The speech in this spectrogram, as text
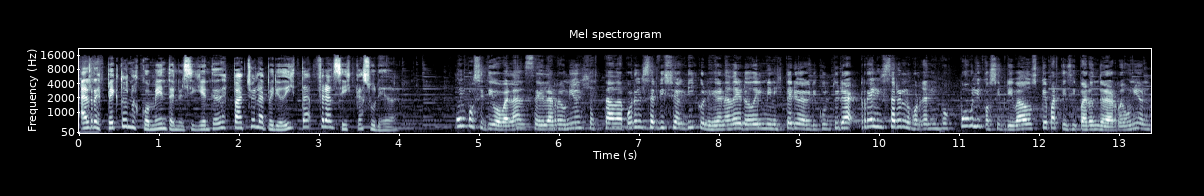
Al respecto nos comenta en el siguiente despacho la periodista Francisca Sureda. Un positivo balance de la reunión gestada por el Servicio Agrícola y Ganadero del Ministerio de Agricultura realizaron los organismos públicos y privados que participaron de la reunión,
